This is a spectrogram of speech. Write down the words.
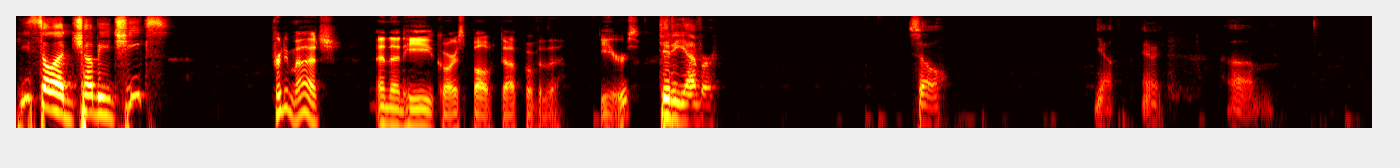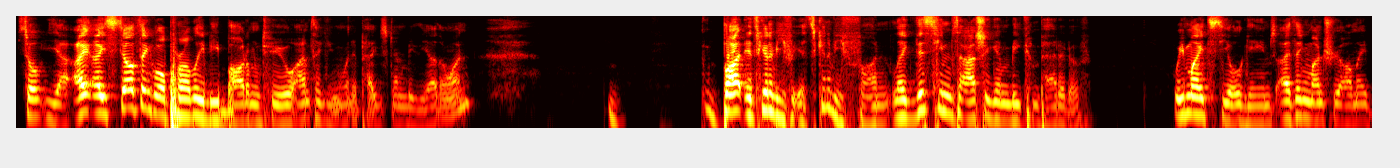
he still had chubby cheeks. Pretty much. And then he, of course, bulked up over the years. Did he ever? So, yeah. Anyway, um, so yeah, I, I still think we'll probably be bottom two. I'm thinking Winnipeg's going to be the other one, but it's gonna be it's gonna be fun. Like this team's actually going to be competitive. We might steal games. I think Montreal might.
